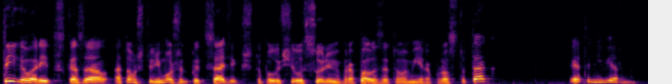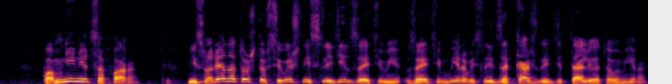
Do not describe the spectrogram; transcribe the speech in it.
Ты, говорит, сказал о том, что не может быть садик, что получил Исурим и пропал из этого мира просто так. Это неверно. По мнению Цафара, несмотря на то, что Всевышний следит за, этими, за этим миром и следит за каждой деталью этого мира,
